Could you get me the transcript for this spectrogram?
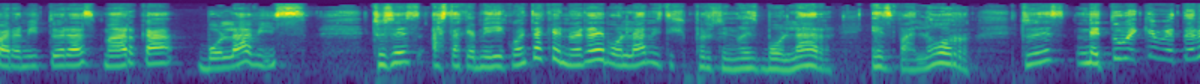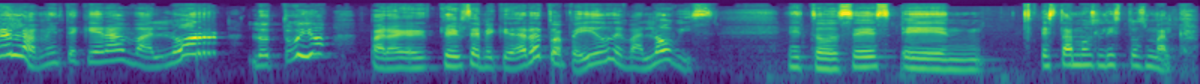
para mí tú eras marca Volavis. Entonces, hasta que me di cuenta que no era de Volavis, dije, pero si no es volar, es valor. Entonces, me tuve que meter en la mente que era valor lo tuyo para que se me quedara tu apellido de Valovis. Entonces, em, estamos listos, Malca.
